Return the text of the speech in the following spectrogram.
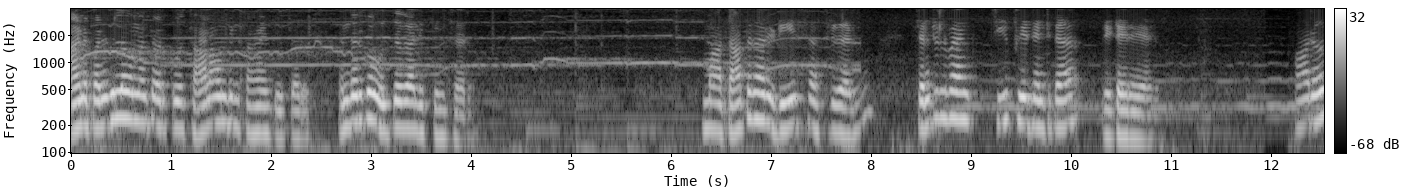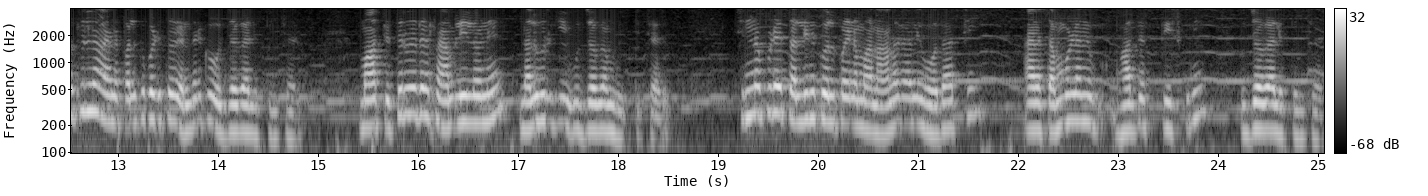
ఆయన పరిధిలో ఉన్నంత వరకు చాలామందికి సహాయం చేశారు. ఎందరికో ఉద్యోగాలు ఇప్పించారు. మా తాతగారు డిఎస్ శాస్త్రి గారు సెంట్రల్ బ్యాంక్ చీఫ్ ఏజెంట్గా రిటైర్ అయ్యారు. ఆ రోజుల్లో ఆయన పలుకుబడితో ఎందరికో ఉద్యోగాలు ఇప్పించారు. మా చతుర్వేద ఫ్యామిలీలోనే నలుగురికి ఉద్యోగం ఇప్పించారు. చిన్నప్పుడే తల్లిని కోల్పోయిన మా నాన్నగారిని ఓదార్చి ఆయన తమ్ముళ్ళని బాధ్యత తీసుకుని ఉద్యోగాలు ఇప్పించారు.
